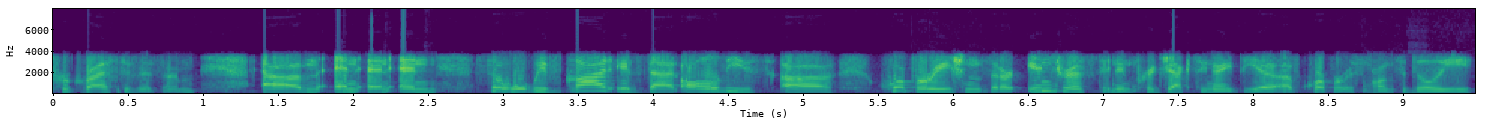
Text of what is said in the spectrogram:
progressivism. Um, and, and, and so what we've got is that all these uh, corporations that are interested in projecting idea of corporate responsibility,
